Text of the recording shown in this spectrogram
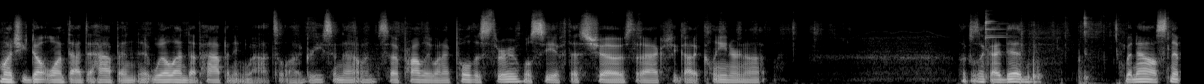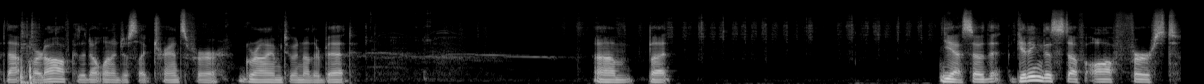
much you don't want that to happen, it will end up happening. Wow, it's a lot of grease in that one. So probably when I pull this through, we'll see if this shows that I actually got it clean or not. Looks like I did. But now I'll snip that part off because I don't want to just like transfer grime to another bit. Um, but yeah, so that getting this stuff off first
